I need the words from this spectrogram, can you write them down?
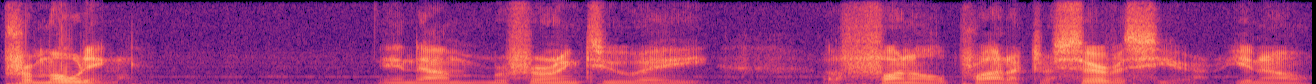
promoting. And I'm referring to a a funnel product or service here, you know.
